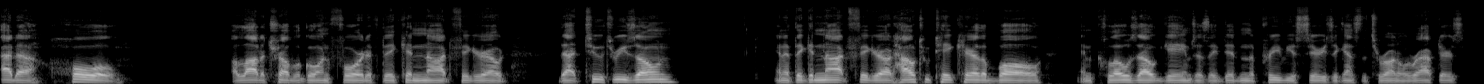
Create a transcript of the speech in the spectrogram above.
at a whole a lot of trouble going forward if they cannot figure out that 2-3 zone and if they cannot figure out how to take care of the ball and close out games as they did in the previous series against the Toronto Raptors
